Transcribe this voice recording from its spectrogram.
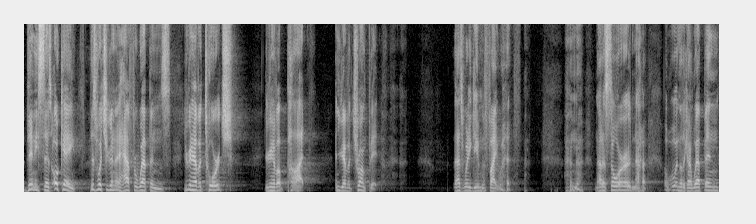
then he says, okay, this is what you're gonna have for weapons. You're gonna have a torch, you're gonna have a pot, and you're gonna have a trumpet. That's what he gave him to fight with. not a sword, not a, another kind of weapon,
